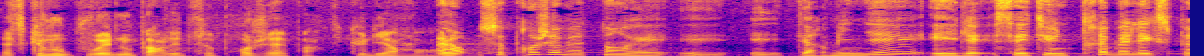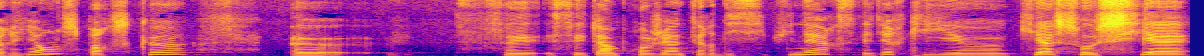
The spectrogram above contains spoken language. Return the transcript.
Est-ce que vous pouvez nous parler de ce projet particulièrement? Alors, ce projet maintenant est, terminé et ça a été une très belle expérience parce que euh, c'est un projet interdisciplinaire, c'est-à-dire qui, euh, qui, associait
